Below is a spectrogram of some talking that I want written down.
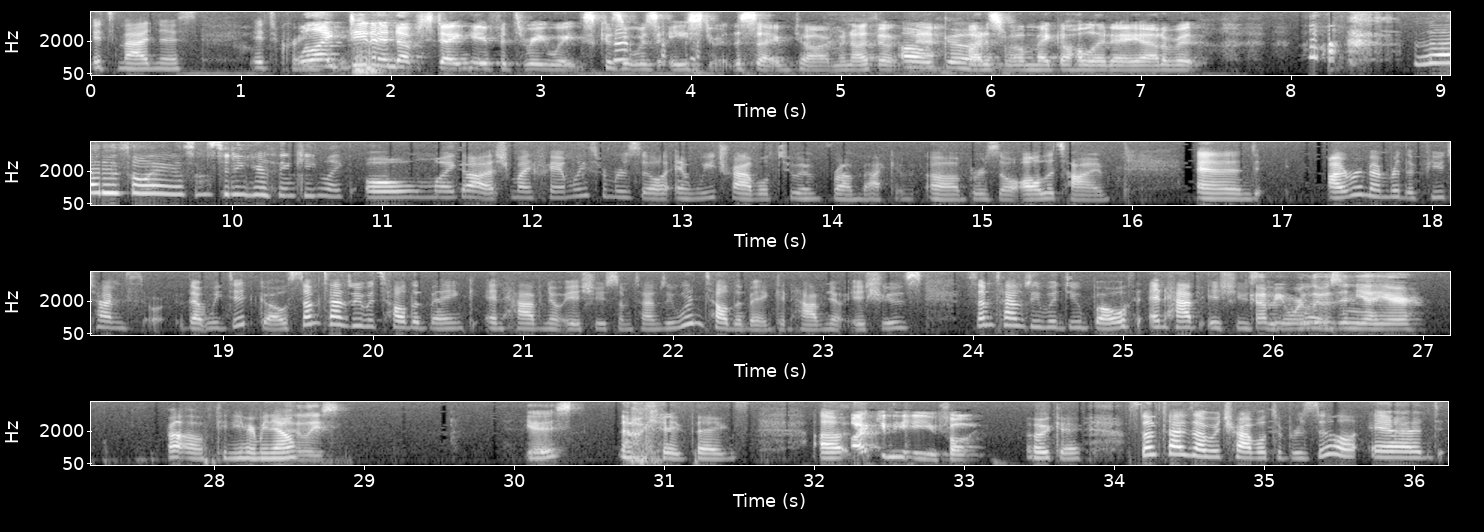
It's madness. It's crazy. Well, I did end up staying here for three weeks because it was Easter at the same time, and I thought, oh, nah, might as well make a holiday out of it. that is hilarious. I'm sitting here thinking, like, oh my gosh, my family's from Brazil, and we travel to and from back in uh, Brazil all the time. And I remember the few times that we did go, sometimes we would tell the bank and have no issues. Sometimes we wouldn't tell the bank and have no issues. Sometimes we would do both and have issues. Gabby, either we're way. losing you here. Uh oh, can you hear me now? At least. Yes. Okay, thanks. Uh, I can hear you fine. Okay. Sometimes I would travel to Brazil and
